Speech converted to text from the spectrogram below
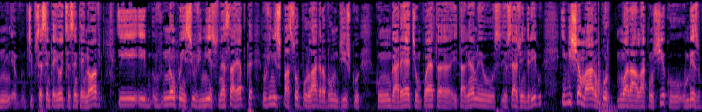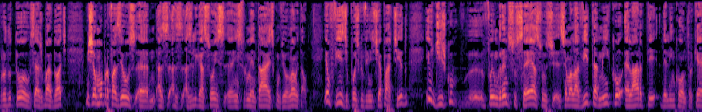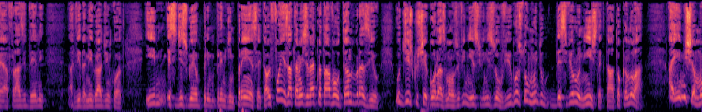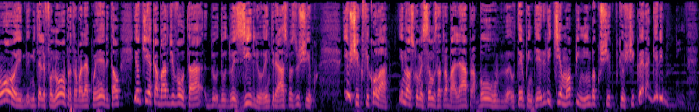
tipo 68, 69, e, e não conheci o Vinícius nessa época. O Vinícius passou por lá, gravou um disco com um Garetti, um poeta italiano, e o, o Sérgio Endrigo, e me chamaram por morar lá com o Chico, o, o mesmo produtor, o Sérgio Bardotti, me chamou para fazer os, eh, as, as, as, ligações eh, instrumentais com violão e tal. Eu fiz depois que o Vinícius tinha partido, e o disco eh, foi um grande sucesso, se chama La Vita Amico e l'arte dell'incontro, que é a frase dele a vida amigo é de encontro. E esse disco ganhou prêmio de imprensa e tal, e foi exatamente na época que eu estava voltando para o Brasil. O disco chegou nas mãos do Vinícius, o Vinícius ouviu e gostou muito desse violonista que estava tocando lá. Aí me chamou e me telefonou para trabalhar com ele e tal. E eu tinha acabado de voltar do, do, do exílio, entre aspas, do Chico. E o Chico ficou lá. E nós começamos a trabalhar para burro o tempo inteiro. Ele tinha maior pinimba com o Chico, porque o Chico era aquele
